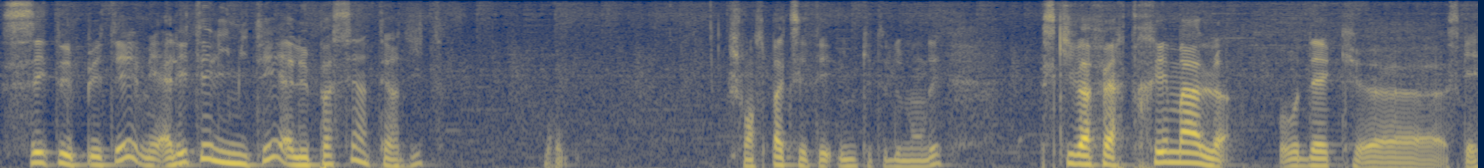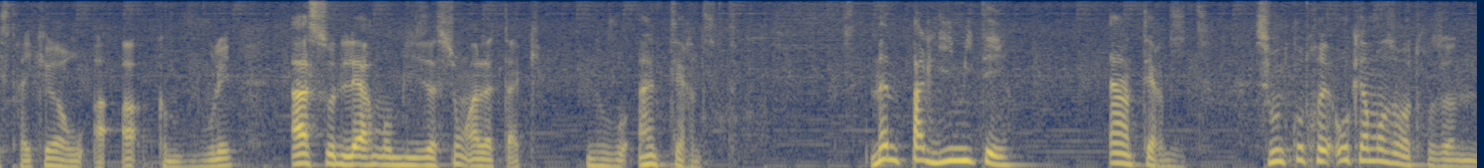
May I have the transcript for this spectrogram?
C'était pété, mais elle était limitée, elle est passée interdite. Bon. Je pense pas que c'était une qui était demandée. Ce qui va faire très mal au deck euh, Sky Striker ou AA, comme vous voulez. Assaut de l'air, mobilisation à l'attaque. Nouveau interdite. Même pas limité interdite. Si vous ne contrôlez aucun monstre dans votre zone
